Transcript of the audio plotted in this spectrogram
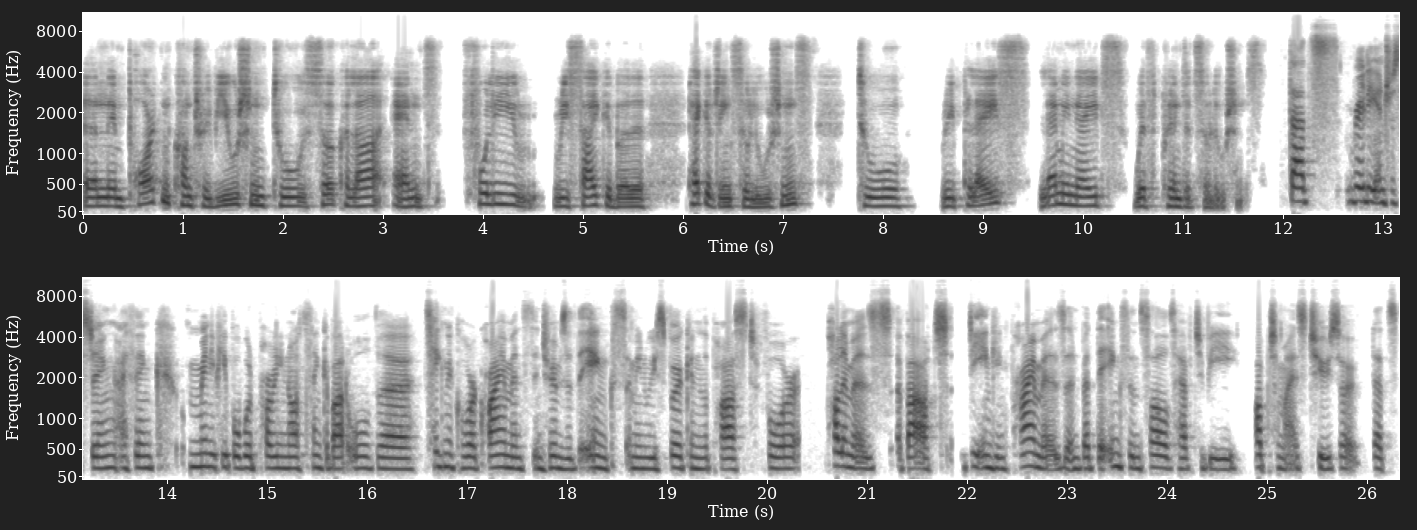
an important contribution to circular and fully recyclable packaging solutions to replace laminates with printed solutions. That's really interesting. I think many people would probably not think about all the technical requirements in terms of the inks. I mean, we've spoken in the past for polymers about de-inking primers and but the inks themselves have to be optimized too. So that's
